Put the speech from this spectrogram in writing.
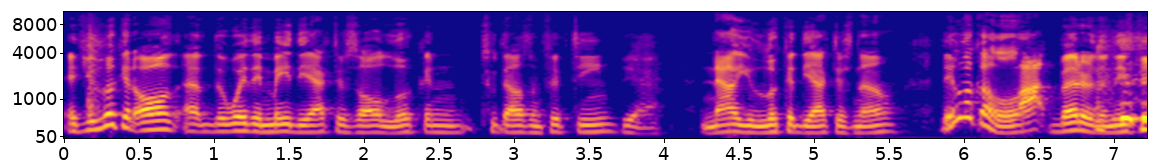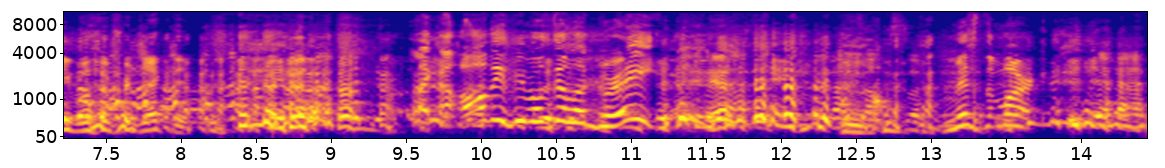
If you look at all at the way they made the actors all look in 2015, yeah, now you look at the actors now, they look a lot better than these people have projected. like all these people still look great. that's awesome. Missed the mark. yeah.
